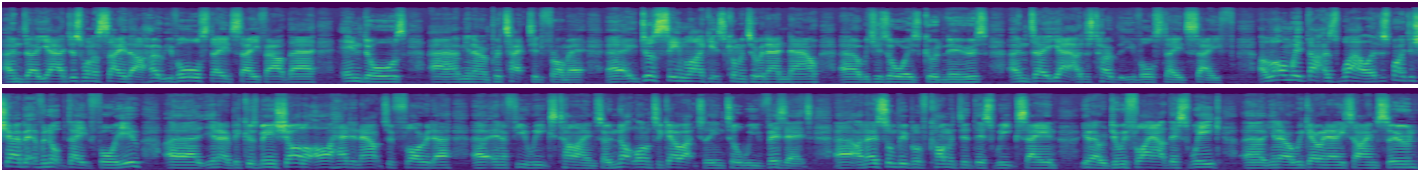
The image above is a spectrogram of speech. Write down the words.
and uh, yeah, I just want to say that I hope you've all stayed safe out there, indoors, um, you know, and protected from it. Uh, it does seem like it's coming to an end now, uh, which is always good news. And uh, yeah, I just hope that you've all stayed safe. Along with that as well, I just wanted to share a bit of an update for you, uh, you know, because me and Charlotte are heading out to Florida uh, in a few weeks' time, so not long to go actually until we visit. Uh, I know some people have commented this week saying, you know, do we fly out this week? Uh, you know, are we going anytime soon?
